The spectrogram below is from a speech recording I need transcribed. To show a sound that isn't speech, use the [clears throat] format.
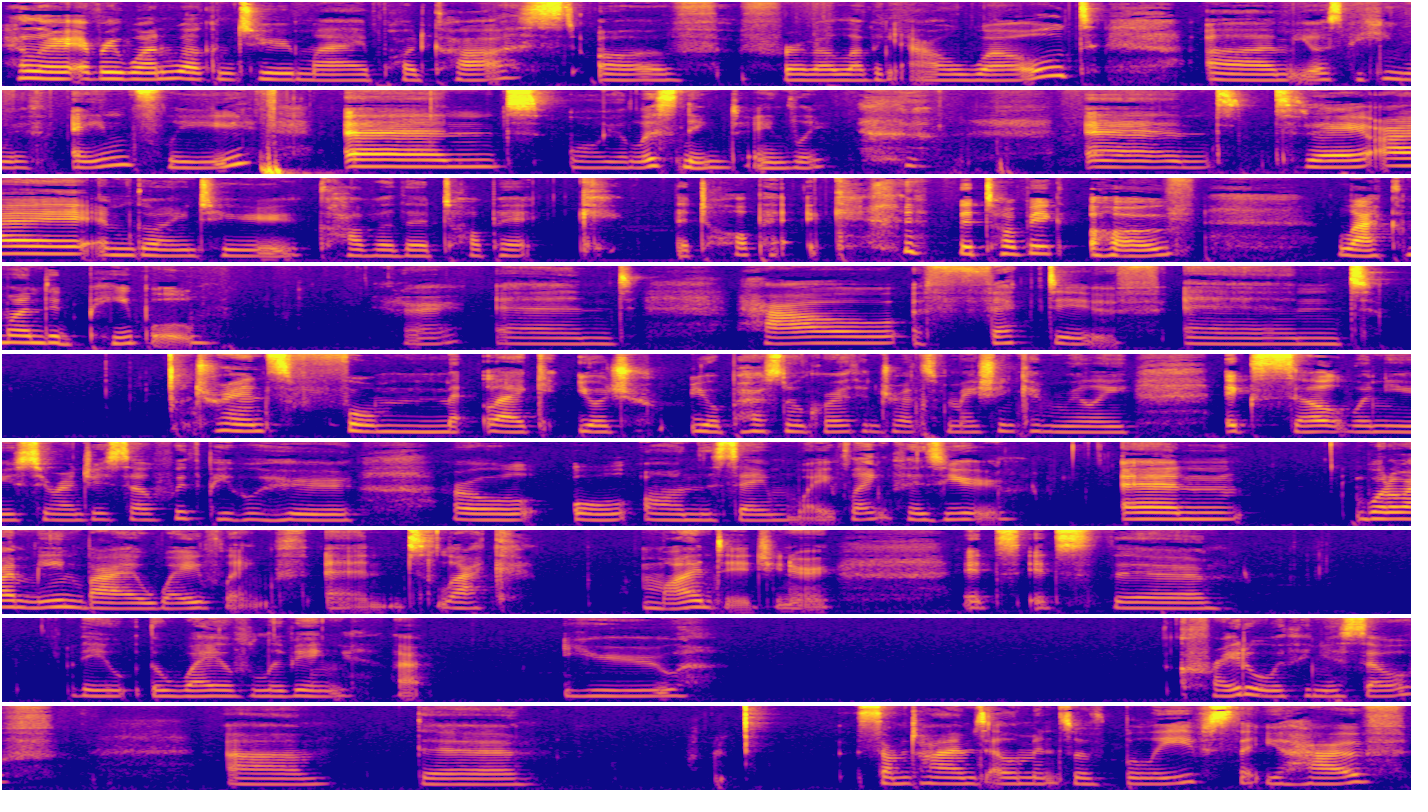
Hello, everyone. Welcome to my podcast of Forever Loving Our World. Um, you're speaking with Ainsley, and well, you're listening to Ainsley. [laughs] and today I am going to cover the topic, the topic, [laughs] the topic of like minded people, you know, and how effective and transform like your your personal growth and transformation can really excel when you surround yourself with people who are all all on the same wavelength as you. And what do i mean by wavelength and like minded you know? It's it's the the the way of living that you cradle within yourself. Um the sometimes elements of beliefs that you have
